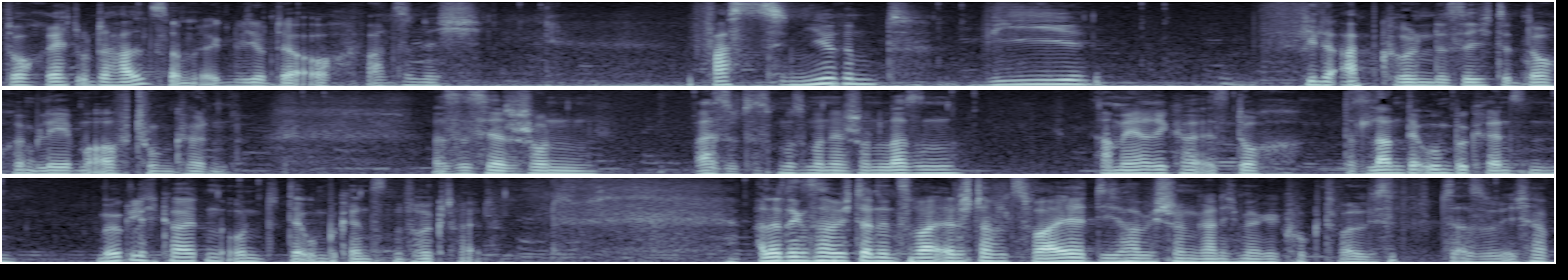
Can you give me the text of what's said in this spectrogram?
doch recht unterhaltsam irgendwie und ja auch wahnsinnig faszinierend, wie viele Abgründe sich denn doch im Leben auftun können. Das ist ja schon, also das muss man ja schon lassen. Amerika ist doch das Land der unbegrenzten Möglichkeiten und der unbegrenzten Verrücktheit. Allerdings habe ich dann in, zwei, in Staffel 2, die habe ich schon gar nicht mehr geguckt, weil ich, also ich habe,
